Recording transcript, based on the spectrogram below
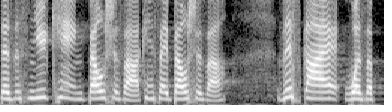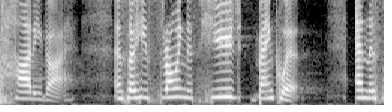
there's this new king, Belshazzar. Can you say Belshazzar? This guy was a party guy. And so he's throwing this huge banquet and this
